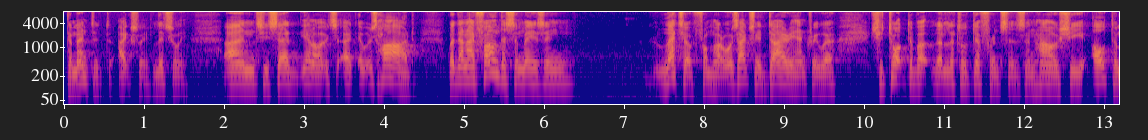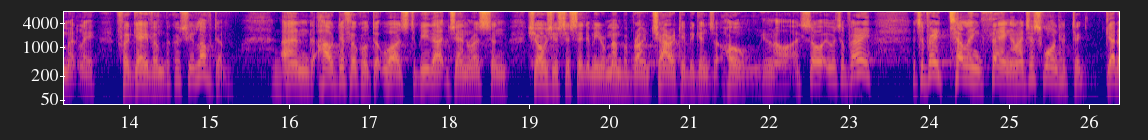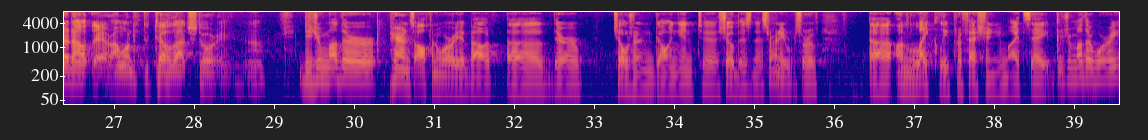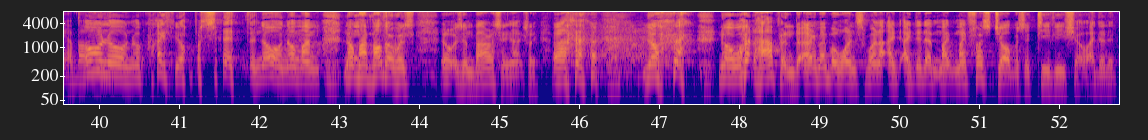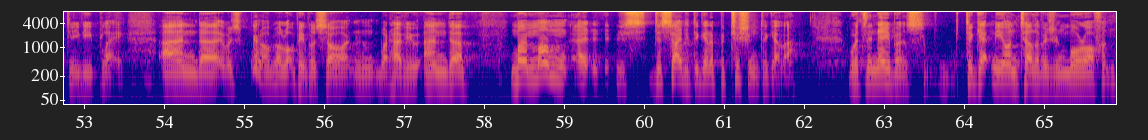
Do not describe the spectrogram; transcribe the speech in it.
demented, actually, literally. And she said, you know, it's, uh, it was hard. But then I found this amazing letter from her. It was actually a diary entry where she talked about the little differences and how she ultimately forgave him because she loved him. And how difficult it was to be that generous. And she always used to say to me, Remember, Brian, charity begins at home, you know. And So it was a very, it's a very telling thing. And I just wanted to get it out there. I wanted to tell that story. You know? Did your mother, parents often worry about uh, their children going into show business or any sort of uh, unlikely profession, you might say. Did your mother worry about Oh you? no, no, quite the opposite. No, no, my no, my mother was. It was embarrassing actually. Uh, no, no. What happened? I remember once when I, I did a, my my first job was a TV show. I did a TV play, and uh, it was you know a lot of people saw it and what have you. And uh, my mum uh, decided to get a petition together with the neighbours to get me on television more often.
